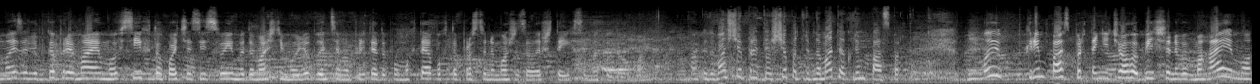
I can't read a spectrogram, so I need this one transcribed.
ми залюбки приймаємо всіх, хто хоче зі своїми домашніми улюбленцями прийти допомогти, або хто просто не може залишити їх самих вдома. Так, до вас ще прийти, що потрібно мати, окрім паспорта? Ми, крім паспорта, нічого більше не вимагаємо.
